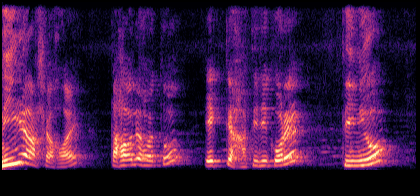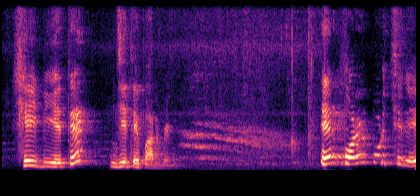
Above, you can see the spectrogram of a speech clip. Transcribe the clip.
নিয়ে আসা হয়, তাহলে হয়তো একটি হাতিতে করে তিনিও সেই বিয়েতে যেতে পারবেন। এর পরের পরিচ্ছেদে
